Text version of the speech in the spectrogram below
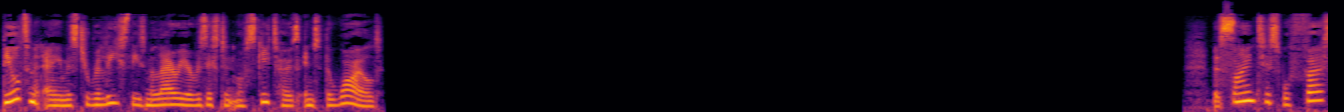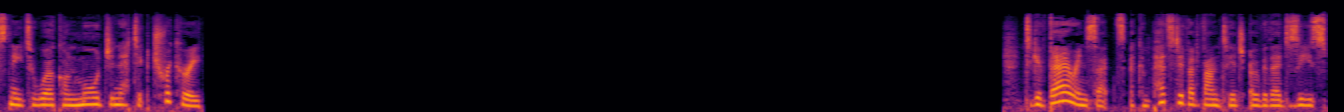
The ultimate aim is to release these malaria-resistant mosquitoes into the wild, but scientists will first need to work on more genetic trickery to give their insects a competitive advantage over their disease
